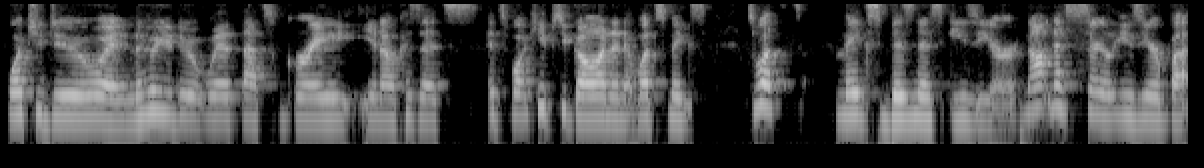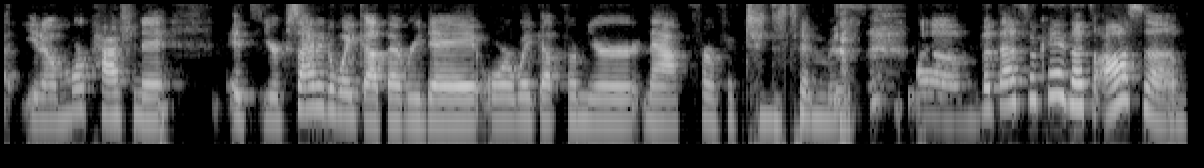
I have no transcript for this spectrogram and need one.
what you do and who you do it with, that's great. You know, because it's it's what keeps you going, and it what's makes it's what makes business easier. Not necessarily easier, but you know, more passionate. It's you're excited to wake up every day or wake up from your nap for 15 to 10 minutes. um, but that's okay. That's awesome.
